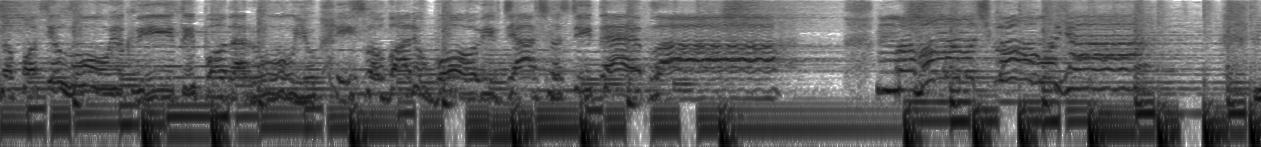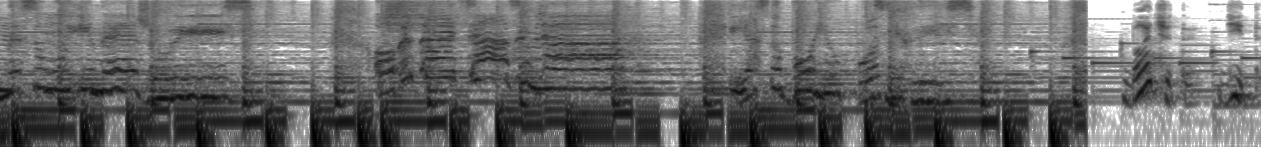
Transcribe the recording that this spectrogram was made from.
Ніжно поцілую, квіти подарую, і слова любові, вдячності тепла. Мама, мамочко моя, не сумуй і не журись, обертається земля я з тобою посміхнись. Бачите, діти,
